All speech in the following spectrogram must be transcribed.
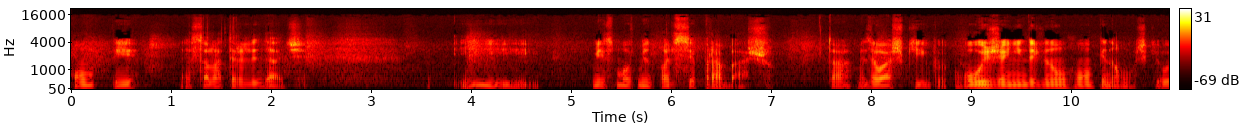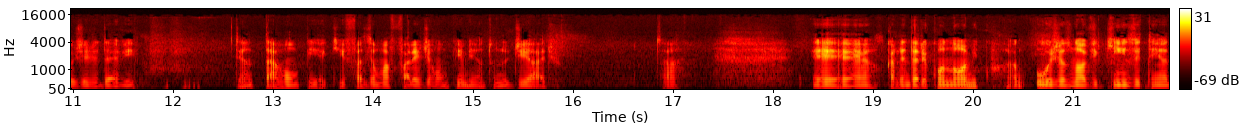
romper essa lateralidade. E esse movimento pode ser para baixo, tá? Mas eu acho que hoje ainda ele não rompe não. Acho que hoje ele deve tentar romper aqui, fazer uma falha de rompimento no diário, tá? É, calendário econômico, hoje às 9h15 tem a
